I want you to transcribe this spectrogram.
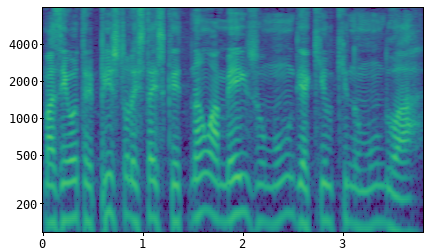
Mas em outra epístola está escrito: Não ameis o mundo e aquilo que no mundo há.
